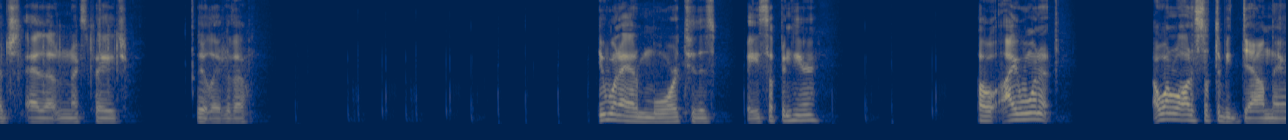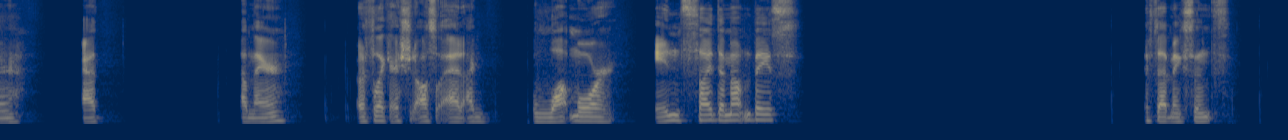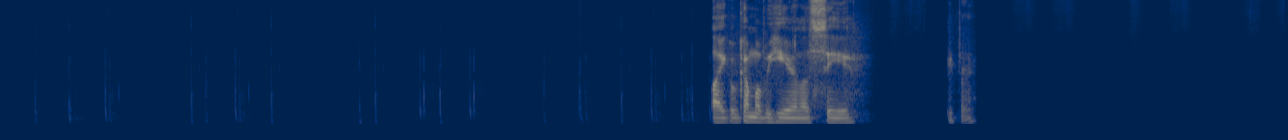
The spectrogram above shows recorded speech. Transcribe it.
I just add that on the next page. Do it later though. Do You want to add more to this base up in here? Oh, I want it. I want a lot of stuff to be down there, at down there. But I feel like I should also add a, lot more inside the mountain base. If that makes sense. Like we'll come over here. Let's see. Creeper.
